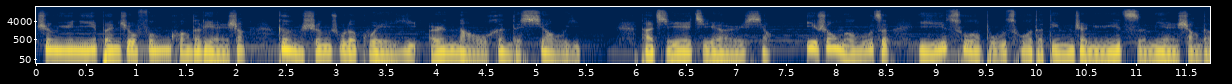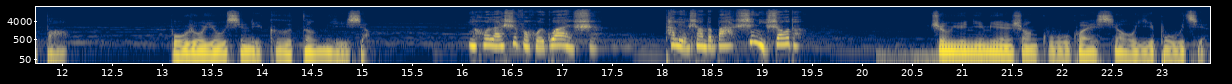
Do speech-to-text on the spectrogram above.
郑云妮本就疯狂的脸上更生出了诡异而恼恨的笑意，她桀桀而笑，一双眸子一错不错的盯着女子面上的疤。不若幽心里咯噔一下。你后来是否回过暗室？他脸上的疤是你烧的？郑云妮面上古怪笑意不减，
